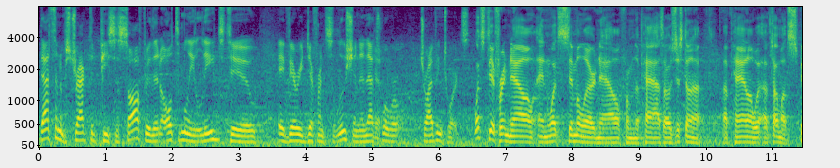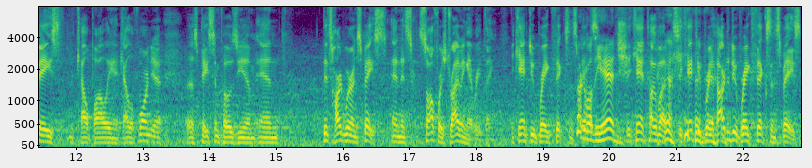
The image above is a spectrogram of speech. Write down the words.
that's an abstracted piece of software that ultimately leads to a very different solution, and that's yeah. what we're driving towards. What's different now and what's similar now from the past? I was just on a, a panel, I'm talking about space, Cal Poly in California, a space symposium, and it's hardware in space, and it's software is driving everything. You can't do break fix in talk space. Talk about the edge. You can't talk about, you can't do break, hard to do break fix in space.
